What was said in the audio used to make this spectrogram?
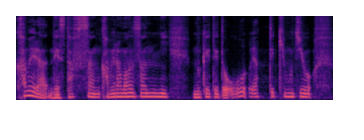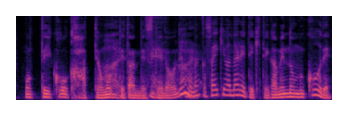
カメラねスタッフさんカメラマンさんに向けてどうやって気持ちを持っていこうかって思ってたんですけど、はい、でもなんか最近は慣れてきて画面の向こうで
